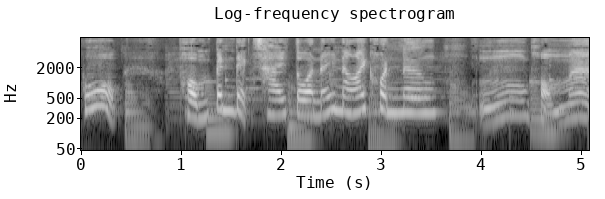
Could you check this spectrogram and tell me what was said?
ฮูก ผมเป็นเด็กชายตัวน้อยๆ คนหนึ่งอืมผมอะ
